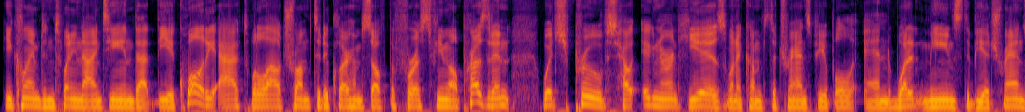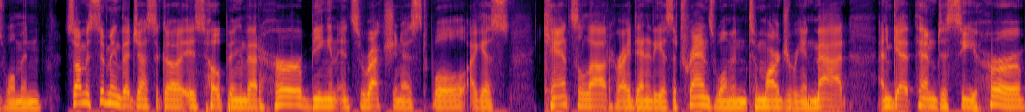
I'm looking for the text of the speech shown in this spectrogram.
He claimed in 2019 that the Equality Act would allow Trump to declare himself the first female president, which proves how ignorant he is when it comes to trans people and what it means to be a trans woman. So I'm assuming that Jessica is hoping that her being an insurrectionist will, I guess, cancel out her identity as a trans woman to Marjorie and Matt and get them to see her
